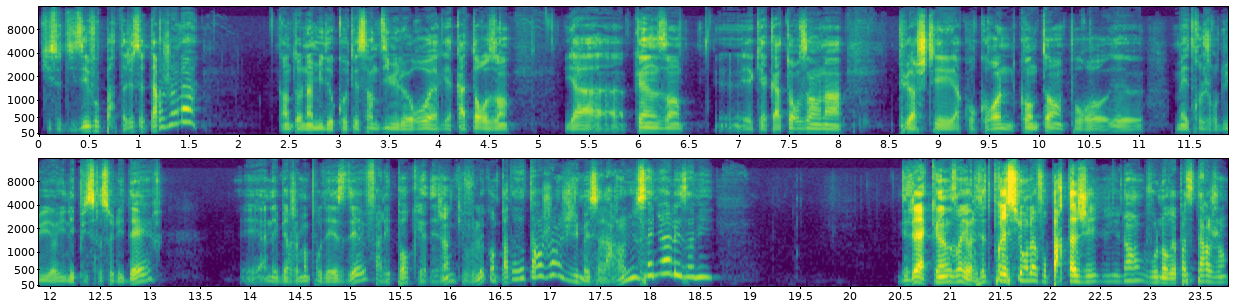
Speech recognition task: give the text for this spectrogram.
qui se disaient, il faut partager cet argent-là. Quand on a mis de côté 110 000 euros il y a 14 ans, il y a 15 ans, il y a 14 ans, on a pu acheter à Courcouronne, content pour euh, mettre aujourd'hui une épicerie solidaire et un hébergement pour des SDF. À l'époque, il y a des gens qui voulaient qu'on partage cet argent. Je dis, mais c'est l'argent du Seigneur, les amis. Déjà, il y a 15 ans, il y avait cette pression-là, il faut partager. Non, vous n'aurez pas cet argent.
